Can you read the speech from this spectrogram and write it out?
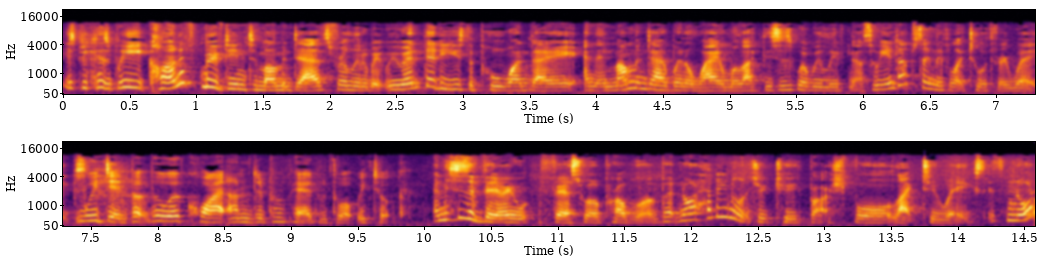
is because we kind of moved into mum and dad's for a little bit. We went there to use the pool one day, and then mum and dad went away, and we're like, "This is where we live now." So we ended up staying there for like two or three weeks. We did, but we were quite underprepared with what we took. And this is a very first world problem. But not having an electric toothbrush for like two weeks, it's not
